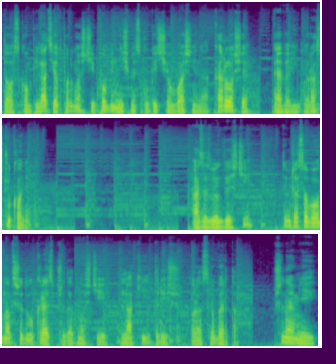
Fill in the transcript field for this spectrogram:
to z kompilacji odporności powinniśmy skupić się właśnie na Carlosie, Evelyn oraz Czukonie. A ze złych wieści? Tymczasowo nadszedł kres przydatności Lucky, Trish oraz Roberta. Przynajmniej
